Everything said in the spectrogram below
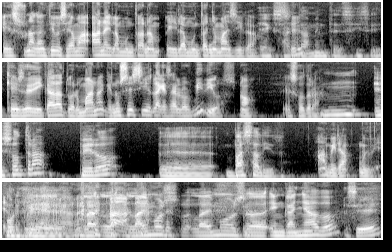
es una canción que se llama Ana y la montaña, y la montaña mágica. ¿sí? Exactamente, sí, sí. Que es dedicada a tu hermana, que no sé si es la que sale en los vídeos. No, es otra. Mm, es otra, pero eh, va a salir. Ah, mira, muy bien. Porque la, la- la hemos, la hemos eh, engañado ¿Sí?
